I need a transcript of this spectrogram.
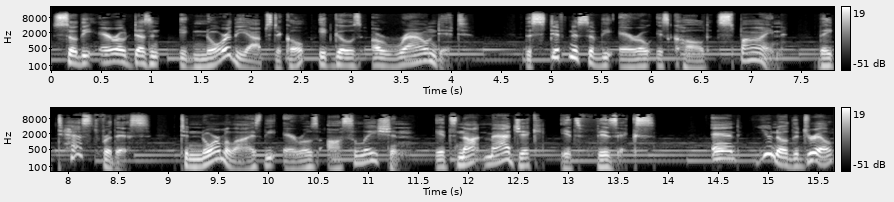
So the arrow doesn't ignore the obstacle, it goes around it. The stiffness of the arrow is called spine. They test for this to normalize the arrow's oscillation. It's not magic, it's physics. And you know the drill.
